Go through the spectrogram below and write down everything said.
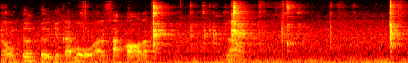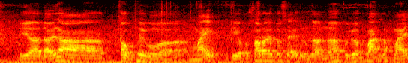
Nó cũng tương tự như cái bộ sạc cỏ thôi. Đấy. Thì ờ, đấy là tổng thể của máy. Thì sau đây tôi sẽ hướng dẫn ờ, quý vị và các bạn lắp máy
